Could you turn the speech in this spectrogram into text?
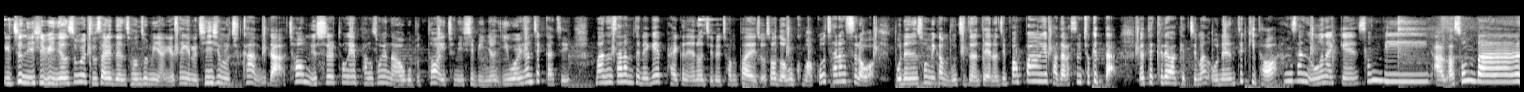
2022년 22살이 된 전소미 양의 생일을 진심으로 축하합니다. 처음 뉴스를 통해 방송에 나오고부터 2022년 2월 현재까지 많은 사람들에게 밝은 에너지를 전파해줘서 너무 고맙고 자랑스러워. 올해는 소미가 뭉치들한테 에너지 빵빵하게 받아갔으면 좋겠다. 여태 그래왔겠지만 올해는 특히 더 항상 응원할게. 손비. 아, 나 손바.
